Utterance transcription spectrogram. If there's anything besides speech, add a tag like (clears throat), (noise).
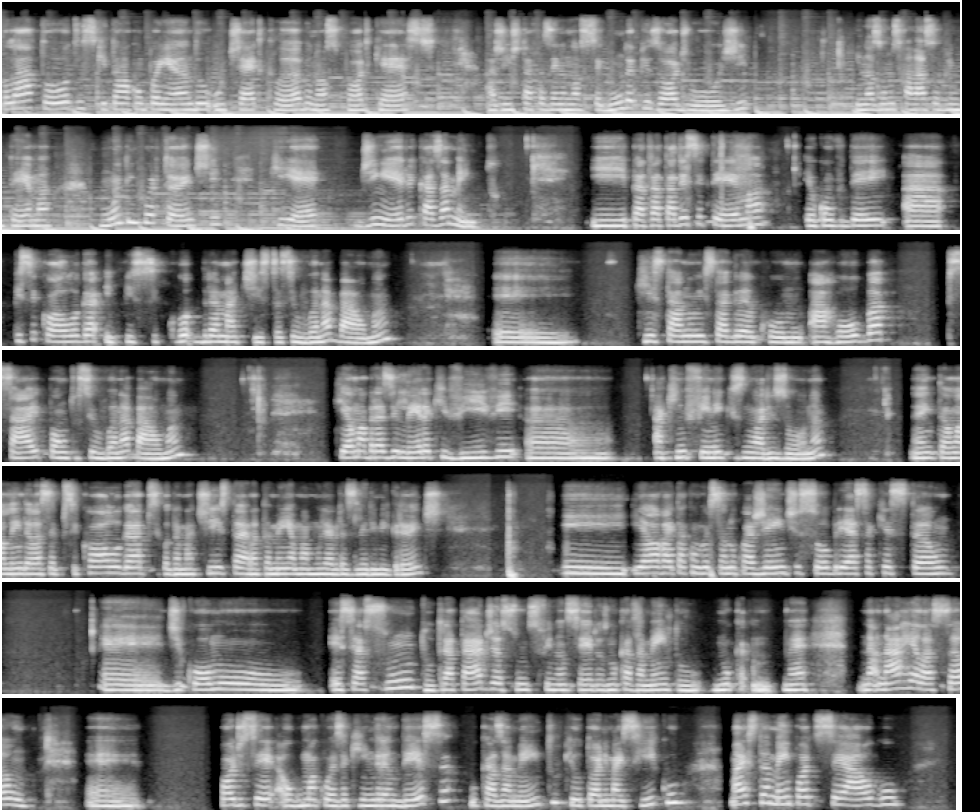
Olá a todos que estão acompanhando o Chat Club, o nosso podcast. A gente está fazendo o nosso segundo episódio hoje e nós vamos falar sobre um tema muito importante que é dinheiro e casamento. E para tratar desse tema, eu convidei a psicóloga e psicodramatista Silvana Bauman, é, que está no Instagram como arroba que é uma brasileira que vive uh, aqui em Phoenix, no Arizona. Né? Então, além dela ser psicóloga, psicodramatista, ela também é uma mulher brasileira imigrante. E, e ela vai estar conversando com a gente sobre essa questão é, de como esse assunto, tratar de assuntos financeiros no casamento, no, né, na, na relação, é, pode ser alguma coisa que engrandeça o casamento, que o torne mais rico, mas também pode ser algo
